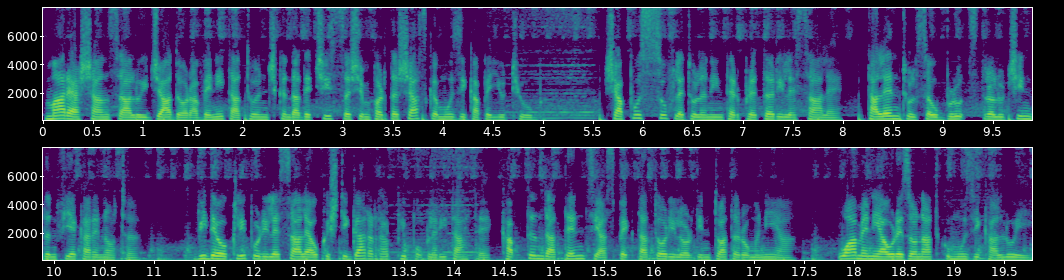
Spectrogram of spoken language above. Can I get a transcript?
Marea șansă a lui Jador a venit atunci când a decis să-și împărtășească muzica pe YouTube. Și-a pus sufletul în interpretările sale, talentul său brut strălucind în fiecare notă. Videoclipurile sale au câștigat rapid popularitate, captând atenția spectatorilor din toată România. Oamenii au rezonat cu muzica lui,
